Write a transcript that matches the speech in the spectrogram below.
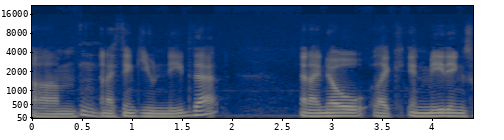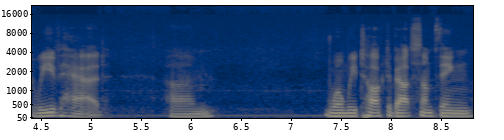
Um, Mm. And I think you need that. And I know, like, in meetings we've had, um, when we talked about something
